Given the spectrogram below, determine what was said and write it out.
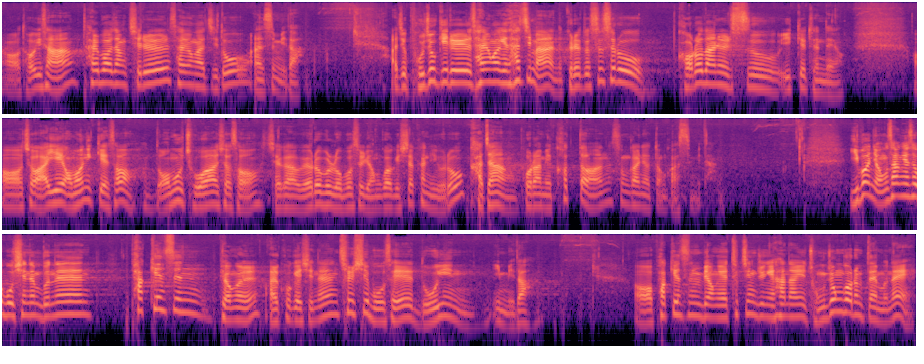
어, 더 이상 탈부하 장치를 사용하지도 않습니다. 아직 보조기를 사용하긴 하지만 그래도 스스로 걸어 다닐 수 있게 됐네요. 어, 저 아이의 어머니께서 너무 좋아하셔서 제가 웨어러블 로봇을 연구하기 시작한 이후로 가장 보람이 컸던 순간이었던 것 같습니다. 이번 영상에서 보시는 분은 파킨슨 병을 앓고 계시는 75세의 노인입니다. 어, 파킨슨 병의 특징 중에 하나인 종종 걸음 때문에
